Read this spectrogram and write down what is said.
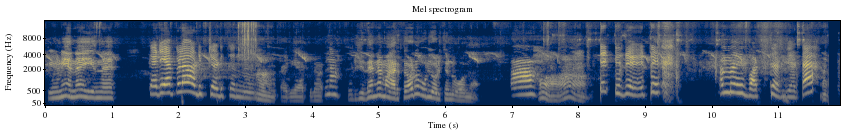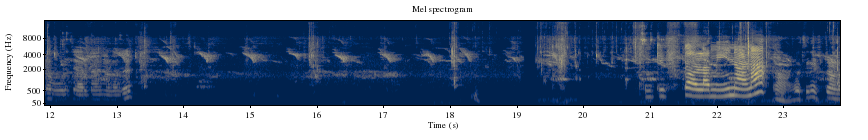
കിണി എന്നാ ചെയ്യുന്നേ? കരിയാപ്പിള ഒടിച്ചെടുക്കുന്നു. ആ കരിയാപ്പിള. ഒടിച്ച് ഇതന്നെ മരത്തോട് കൂടി ഒടിച്ചോണ്ട് പോന്നു? അമ്മ വട്ടറിയട്ടെ കൂടെ ചേർക്കാനുള്ളത് എനിക്ക് ഇഷ്ടമുള്ള മീനാണ് കൊച്ചിന് ഇഷ്ടമുള്ള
